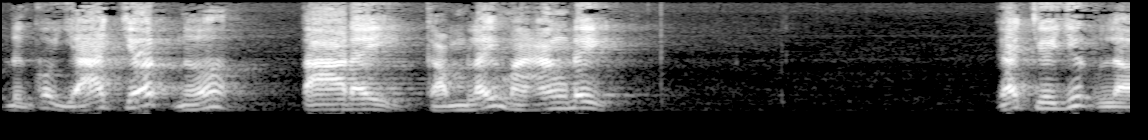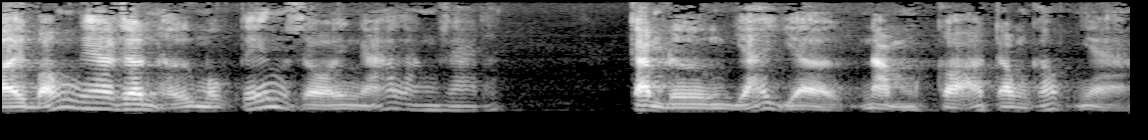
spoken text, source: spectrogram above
đừng có giả chết nữa. Ta đây, cầm lấy mà ăn đi. Gã chưa dứt lời bỗng nghe rên hự một tiếng rồi ngã lăn ra đất. Cam đường giả giờ nằm co ở trong góc nhà.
